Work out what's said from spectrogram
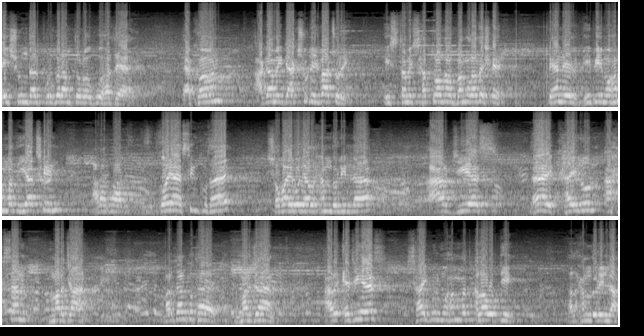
এই সুন্দর প্রোগ্রাম তোলা উপহার দেয়। এখন আগামী ডাকসু নির্বাচনে ইসলামী ছাত্র আন্দোলন বাংলাদেশের প্যানেল ভিপি মোহাম্মদ ইয়াছিন, আরাফাত কয়া সিং কোথায়? সবাই বলে আলহামদুলিল্লাহ। আর জিএস, এই খাইরুল আহসান মারজান। মারজান কোথায়? মারজান। আর এজিএস সাইফুল মোহাম্মদ আলাউদ্দিন। আলহামদুলিল্লাহ।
